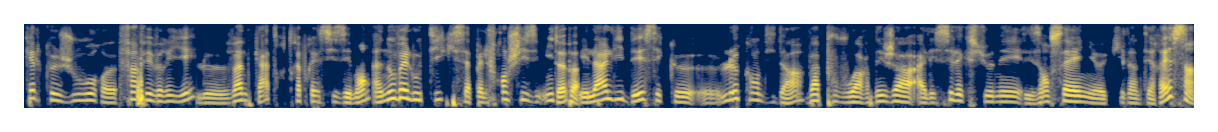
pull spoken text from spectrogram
quelques jours, fin février, le 24 très précisément, un nouvel outil qui s'appelle Franchise Meetup. Et là, l'idée, c'est que euh, le candidat va pouvoir déjà aller sélectionner des enseignes qui l'intéressent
